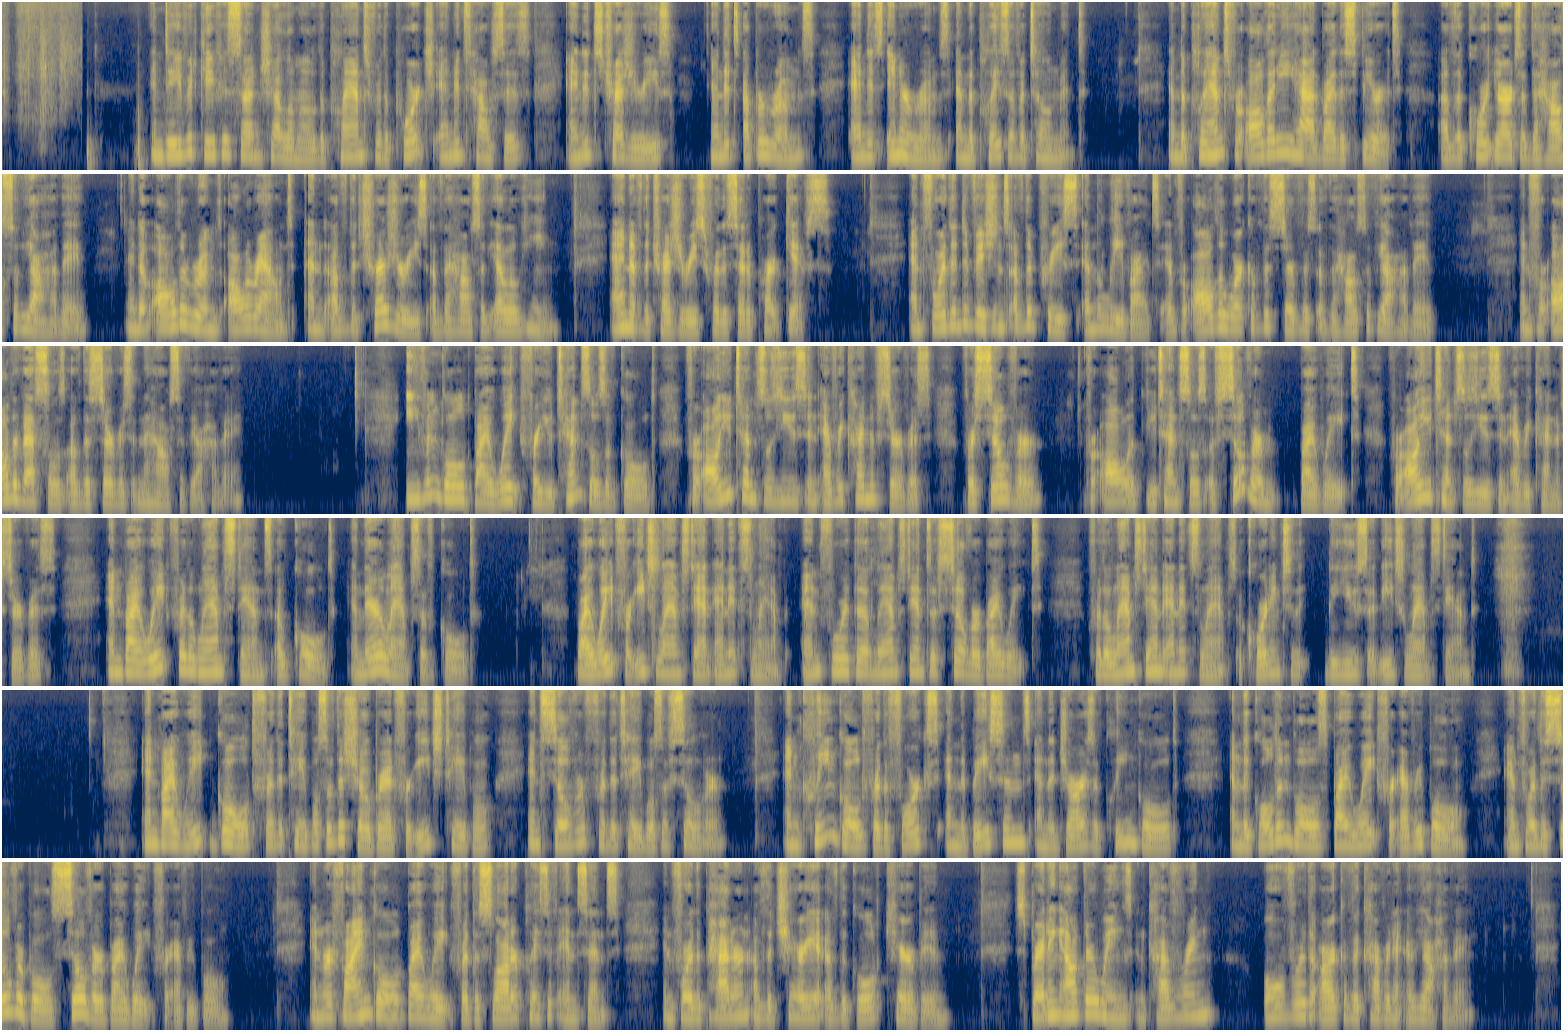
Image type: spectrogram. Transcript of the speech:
And David gave his son Shalomo the plans for the porch and its houses, and its treasuries, and its upper rooms, and its inner rooms, and the place of atonement and the plans for all that he had by the Spirit, of the courtyards of the house of Yahweh, and of all the rooms all around, and of the treasuries of the house of Elohim, and of the treasuries for the set apart gifts, and for the divisions of the priests and the Levites, and for all the work of the service of the house of Yahweh, and for all the vessels of the service in the house of Yahweh. Even gold by weight for utensils of gold, for all utensils used in every kind of service, for silver, for all utensils of silver by weight, for all utensils used in every kind of service, and by weight for the lampstands of gold, and their lamps of gold, by weight for each lampstand and its lamp, and for the lampstands of silver by weight, for the lampstand and its lamps, according to the use of each lampstand. And by weight gold for the tables of the showbread for each table, and silver for the tables of silver, and clean gold for the forks and the basins and the jars of clean gold, and the golden bowls by weight for every bowl, and for the silver bowls silver by weight for every bowl, and refined gold by weight for the slaughter place of incense, and for the pattern of the chariot of the gold cherubim, spreading out their wings and covering over the ark of the covenant of Yahweh.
